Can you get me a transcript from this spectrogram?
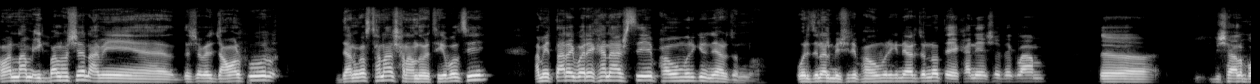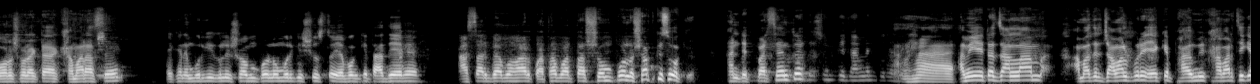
আমার নাম ইকবাল হোসেন, আমি দেশের জামালপুর, দেনগঞ্জ থানা সানান্দরি থেকে বলছি। আমি তার একবার এখানে আসছি ফার্মু মুরগি নেওয়ার জন্য, অরিজিনাল মিশরি ফার্মু মুরগি নেওয়ার জন্য, তো এখানে এসে দেখলাম, তো বিশাল বড় সড়ো একটা খামার আছে। এখানে মুরগিগুলি সম্পূর্ণ মুরগি সুস্থ এবং কি তাদের আচার ব্যবহার, কথাবার্তা সম্পূর্ণ সবকিছু ওকে হান্ড্রেড পার্সেন্ট হ্যাঁ আমি এটা জানলাম, আমাদের জামালপুরে একে ফার্মি খামার থেকে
